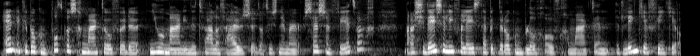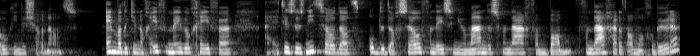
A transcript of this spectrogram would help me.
En ik heb ook een podcast gemaakt over de nieuwe maan in de 12 huizen. Dat is nummer 46. Maar als je deze liever leest, heb ik er ook een blog over gemaakt. En het linkje vind je ook in de show notes. En wat ik je nog even mee wil geven. Eh, het is dus niet zo dat op de dag zelf van deze nieuwe maan, dus vandaag van bam, vandaag gaat het allemaal gebeuren.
